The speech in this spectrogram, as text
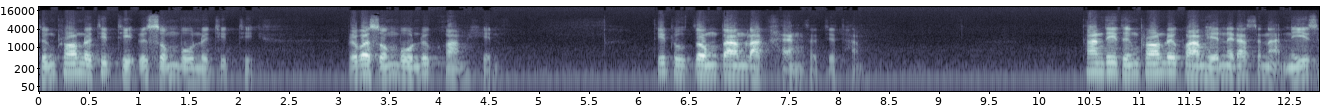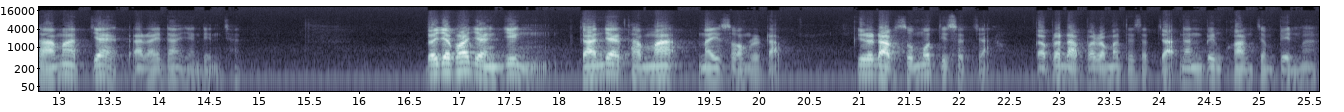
ถึงพร้อมโดยทิฏฐิ หรือสมบูรณ์โดยทิฏฐิหรือว่าสมบูรณ์ด้วยความเห็น ที่ถูกตรงตามหลักแห่งสัจธรรม ท่านที่ถึงพร้อมด้วยความเห็นในลักษณะนี้สามารถแยกอะไรได้อย่างเด่นชัด โดยเฉพาะอย่างยิ่งการแยกธรรมะในสองระดับ คือระดับสมมติสัจจะกับระดับปรมัตถสัจจะนั้นเป็นความจำเป็นมาก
